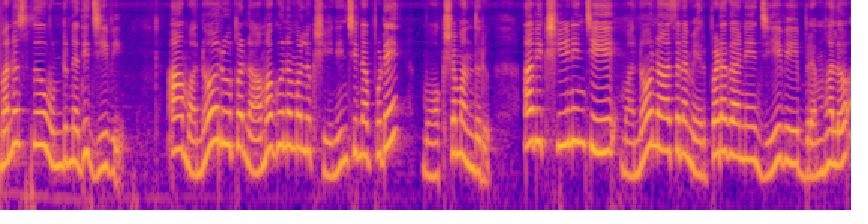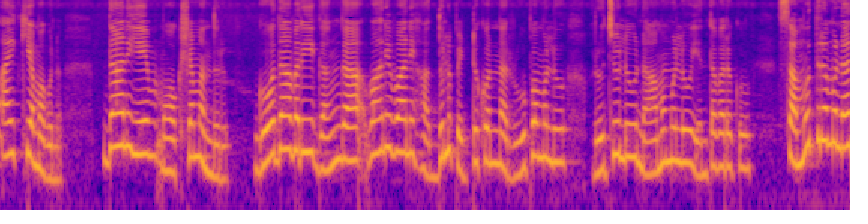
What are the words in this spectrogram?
మనస్సుతో ఉండునది జీవి. ఆ మనోరూప నామగుణములు క్షీణించినప్పుడే మోక్షమందురు. అవి క్షీణించి మనోనాశనం ఏర్పడగానే జీవి బ్రహ్మలో ఐక్యమగును. దాని ఏం మోక్షమందురు? గోదావరి గంగ వాని వాని హద్దులు పెట్టుకున్న రూపములు రుచులు నామములు ఎంతవరకు? సముద్రమున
